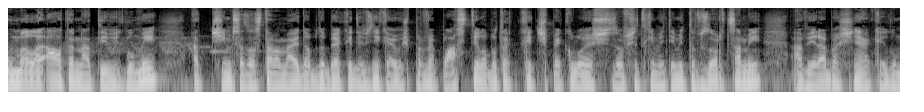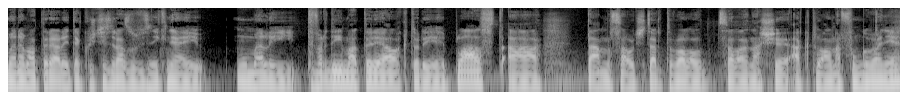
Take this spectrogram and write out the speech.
umelé alternatívy gumy a čím sa dostávame aj do obdobia, kedy vznikajú už prvé plasty, lebo tak keď špekuluješ so všetkými týmito vzorcami a vyrábaš nejaké gumené materiály, tak už ti zrazu vznikne aj umelý tvrdý materiál, ktorý je plast a tam sa odštartovalo celé naše aktuálne fungovanie.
